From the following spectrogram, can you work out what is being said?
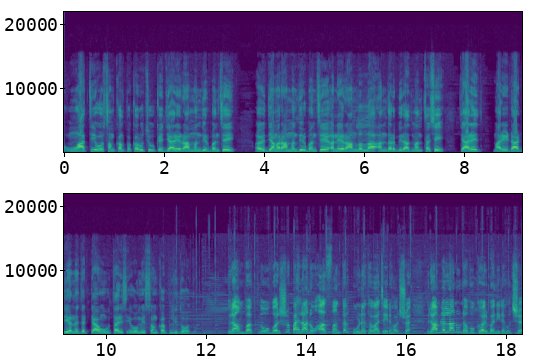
હું આજથી એવો સંકલ્પ કરું છું કે જ્યારે રામ મંદિર બનશે, અયોધ્યામાં રામ મંદિર બનશે અને રામલલ્લા અંદર બિરાજમાન થશે, ત્યારે જ મારી દાઢી અને જટ્ટા હું ઉતારીશ એવો મેં સંકલ્પ લીધો હતો. રામ ભક્તનો વર્ષો પહેલાનો આ સંકલ્પ પૂર્ણ થવા જઈ રહ્યો છે. રામલલ્લાનું નવું ઘર બની રહ્યું છે.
